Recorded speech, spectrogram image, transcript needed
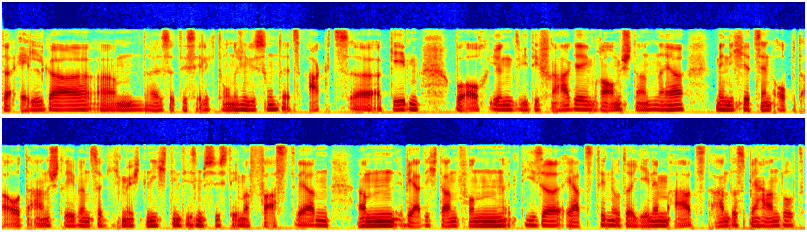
der ELGA, ähm, also des elektronischen Gesundheitsakts, äh, ergeben, wo auch irgendwie die Frage im Raum stand, naja, wenn ich jetzt ein Opt Opt-out anstrebe und sage, ich möchte nicht in diesem System erfasst werden, ähm, werde ich dann von dieser Ärztin oder jenem Arzt anders behandelt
